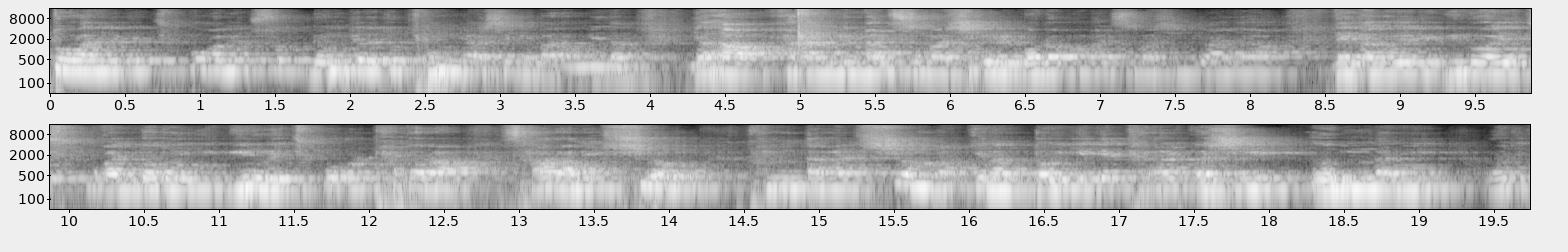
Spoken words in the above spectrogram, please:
또한 이렇게 축복하면서 명절에도 격려하시기 바랍니다. 야 하나님이 말씀하시기를 뭐라고 말씀하신 거 아니야? 내가 너에게 위로하여 축복하니 너도 이 위로의 축복을 받아라. 사람의 시험 감당할 시험 받기는 너희에게 당할 것이 없나니 오직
